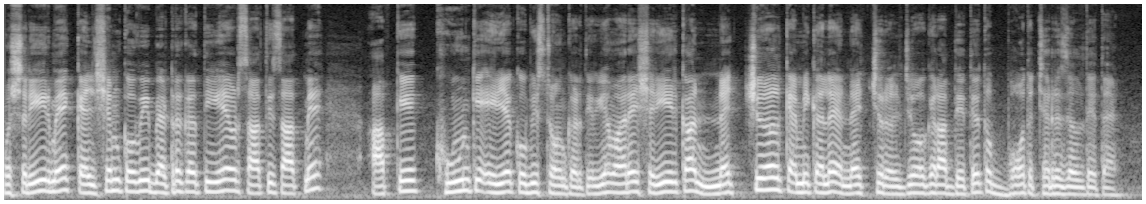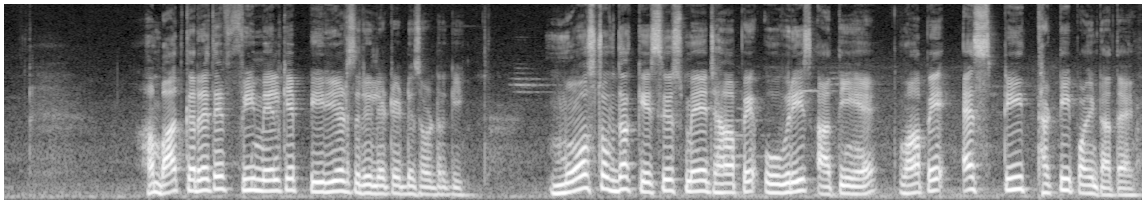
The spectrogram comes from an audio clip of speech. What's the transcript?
और शरीर में कैल्शियम को भी बेटर करती है और साथ ही साथ में आपके खून के एरिया को भी स्ट्रॉन्ग करती है। ये हमारे शरीर का नेचुरल केमिकल है नेचुरल जो अगर आप देते हैं तो बहुत अच्छे रिज़ल्ट देता है। हम बात कर रहे थे फीमेल के पीरियड्स रिलेटेड डिसऑर्डर की। मोस्ट ऑफ़ द केसेस में जहाँ पे ओवरीज आती हैं, वहाँ पे एस टी थर्टी पॉइंट आता है।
